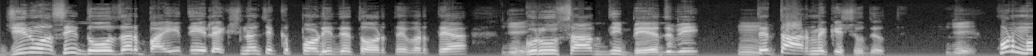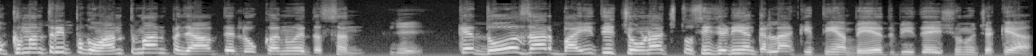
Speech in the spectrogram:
ਜਿਹਨੂੰ ਅਸੀਂ 2022 ਦੀ ਇਲੈਕਸ਼ਨਾਂ 'ਚ ਇੱਕ ਪੌੜੀ ਦੇ ਤੌਰ ਤੇ ਵਰਤਿਆ। ਗੁਰੂ ਸਾਹਿਬ ਦੀ ਬੇਅਦਬੀ ਹੂੰ। ਤੇ ਧਾਰਮਿਕ ਇਸ਼ੂ ਦੇ ਉੱਤੇ। ਜੀ। ਹੁਣ ਮੁੱਖ ਮੰਤਰੀ ਭਗਵੰਤ ਮਾਨ ਪੰਜਾਬ ਦੇ ਲੋਕਾਂ ਨੂੰ ਇਹ ਦੱਸਣ ਜੀ। ਕਿ 2022 ਦੀ ਚੋਣਾਂ 'ਚ ਤੁਸੀਂ ਜਿਹੜੀਆਂ ਗੱਲਾਂ ਕੀਤੀਆਂ ਬੇਅਦਬੀ ਦੇ ਇਸ਼ੂ ਨੂੰ ਚੱਕਿਆ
